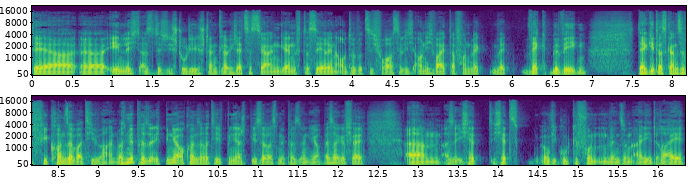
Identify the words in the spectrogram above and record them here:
der äh, ähnlich, also die Studie stand, glaube ich, letztes Jahr in Genf, das Serienauto wird sich voraussichtlich auch nicht weit davon weg, weg, wegbewegen. Der geht das Ganze viel konservativer an. Was mir persönlich, ich bin ja auch konservativ, bin ja Spießer, was mir persönlich auch besser gefällt. Ähm, also ich hätte ich hätte es irgendwie gut gefunden, wenn so ein ID3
